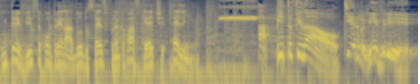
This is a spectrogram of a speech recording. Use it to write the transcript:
Entrevista com o treinador do SESI Franca Basquete, Elinho. Apito Final. Tiro livre.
